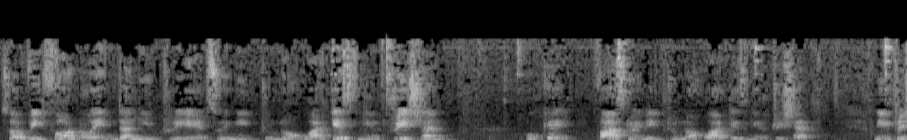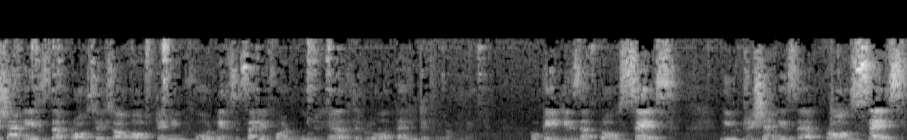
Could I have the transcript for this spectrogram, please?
So, before knowing the nutrients, we need to know what is nutrition. Okay. First, we need to know what is nutrition. Nutrition is the process of obtaining food necessary for good health, growth and development. Okay, it is a process. Nutrition is a process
